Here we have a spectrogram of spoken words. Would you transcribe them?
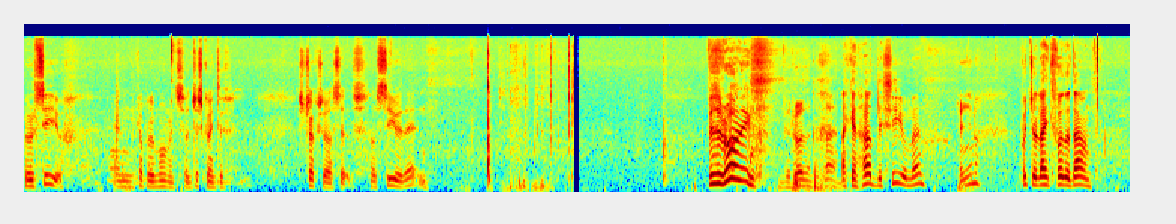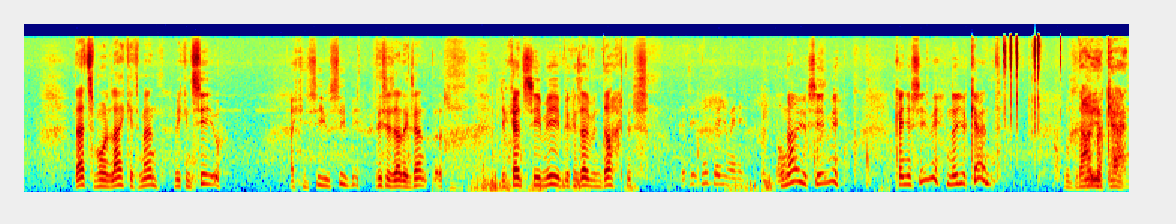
We'll see you in a couple of moments. I'm just going to structure ourselves. I'll see you then. This is rolling. We're rolling with that. I can hardly see you, man. Can you know? Put your light further down. That's more like it, man. We can see you. I can see you see me. This is Alexander. You can't see me because I'm in darkness. Does it tell you when it's been built? Now you see me. Can you see me? No, you can't. now you can.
